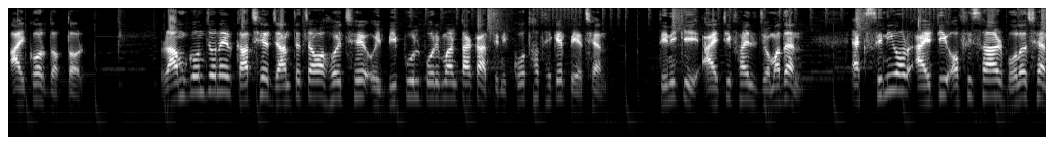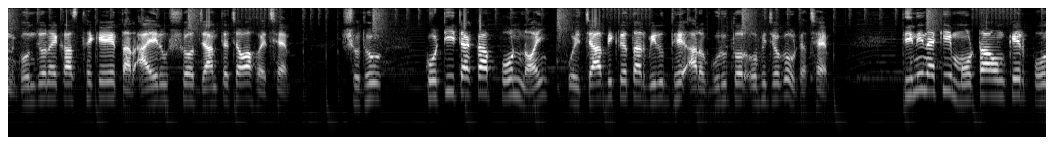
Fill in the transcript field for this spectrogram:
আয়কর দপ্তর। রামগঞ্জনের কাছে জানতে চাওয়া হয়েছে ওই বিপুল পরিমাণ টাকা তিনি কোথা থেকে পেয়েছেন। তিনি কি আইটি ফাইল জমা দেন? এক সিনিয়র আইটি অফিসার বলেছেন, গঞ্জনের কাছ থেকে তার আয়ের উৎস জানতে চাওয়া হয়েছে। শুধু কোটি টাকা পণ নয়, ওই চা বিক্রেতার বিরুদ্ধে আরও গুরুতর অভিযোগও উঠেছে। তিনি নাকি মোটা অঙ্কের পণ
